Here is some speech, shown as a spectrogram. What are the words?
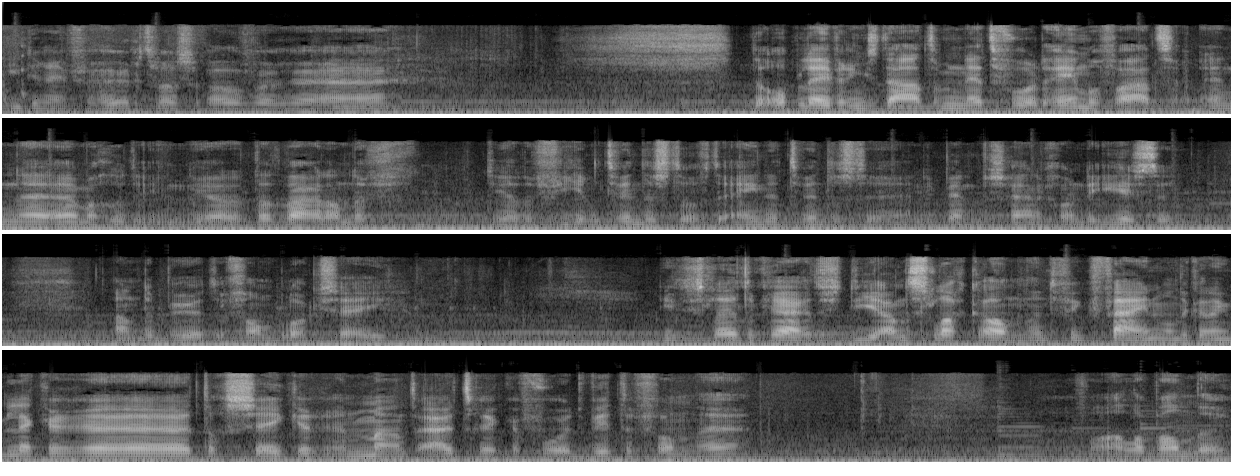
iedereen verheugd was over uh, de opleveringsdatum net voor de hemelvaart. En, maar goed, ja, dat waren dan de ja, de 24ste of de 21ste. En ik ben waarschijnlijk gewoon de eerste aan de beurt van blok C. Die de sleutel krijgt, dus die aan de slag kan. En dat vind ik fijn, want dan kan ik lekker uh, toch zeker een maand uittrekken voor het witten van, uh, van alle wanden.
